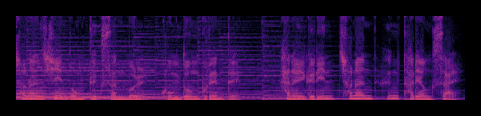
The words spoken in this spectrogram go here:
천안시 농특산물 공동 브랜드 하늘 그린 천안 흥타령쌀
